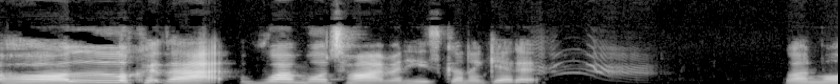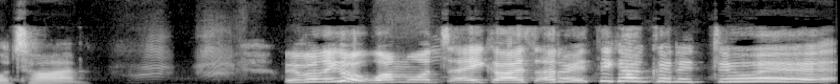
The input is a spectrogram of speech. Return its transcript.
Oh, look at that. One more time and he's going to get it. One more time. We've only got one more day, guys. I don't think I'm going to do it.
